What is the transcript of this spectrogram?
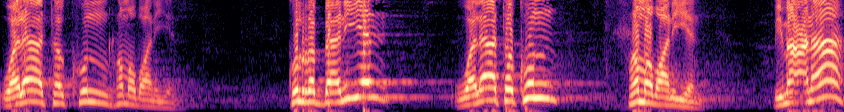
walaa takun ramadaaniyan kun rabbaaniyan walaa takun ramadaaniyan bimacnaa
